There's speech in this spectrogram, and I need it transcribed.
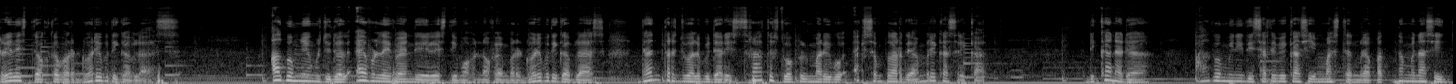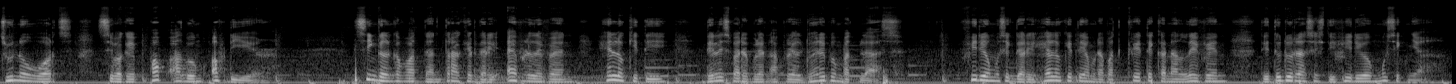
rilis di Oktober 2013. Album yang berjudul Ever dirilis di November 2013 dan terjual lebih dari 125.000 eksemplar di Amerika Serikat. Di Kanada, album ini disertifikasi emas dan mendapat nominasi Juno Awards sebagai Pop Album of the Year. Single keempat dan terakhir dari Lavigne, Hello Kitty, dirilis pada bulan April 2014. Video musik dari Hello Kitty yang mendapat kritik karena Levin dituduh rasis di video musiknya.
